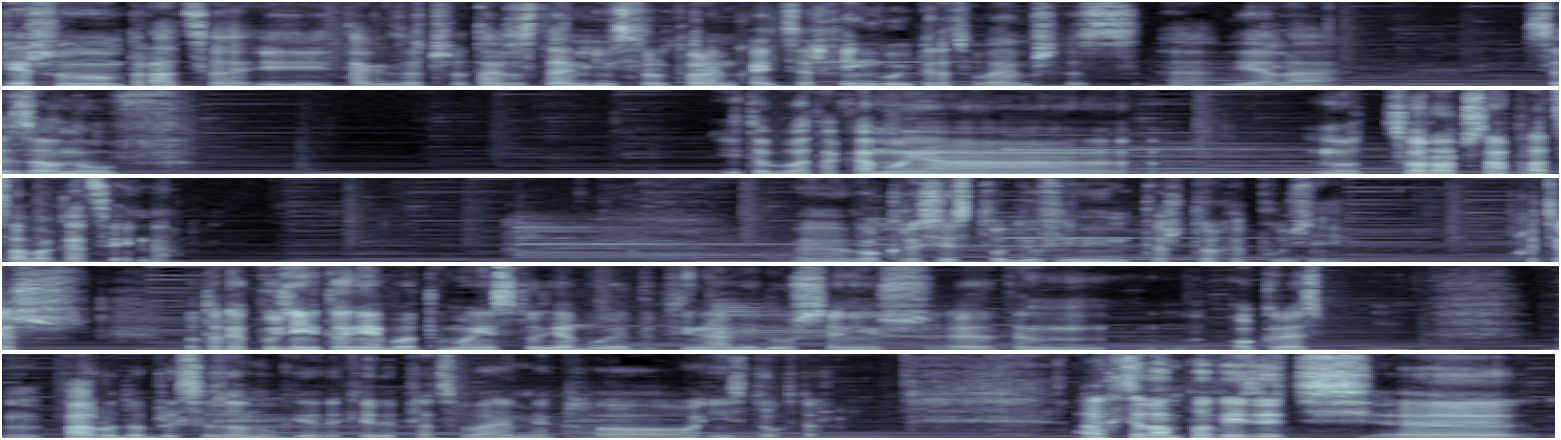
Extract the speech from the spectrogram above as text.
Pierwszą moją pracę i tak, tak zostałem instruktorem kitesurfingu i pracowałem przez e, wiele sezonów. I to była taka moja no, coroczna praca wakacyjna. E, w okresie studiów i też trochę później. Chociaż to trochę później to nie, bo te moje studia były finalnie dłuższe niż e, ten okres no, paru dobrych sezonów, kiedy, kiedy pracowałem jako instruktor. Ale chcę Wam powiedzieć, e,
